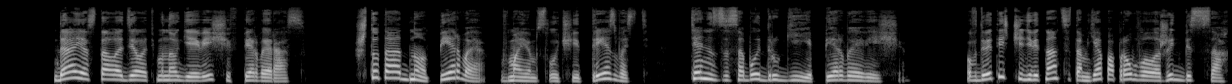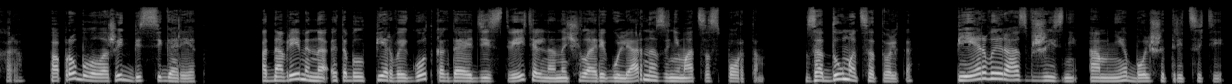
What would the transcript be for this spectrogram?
Да, я стала делать многие вещи в первый раз, что-то одно первое, в моем случае трезвость, тянет за собой другие первые вещи. В 2019-м я попробовала жить без сахара, попробовала жить без сигарет. Одновременно это был первый год, когда я действительно начала регулярно заниматься спортом. Задуматься только. Первый раз в жизни, а мне больше 30.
